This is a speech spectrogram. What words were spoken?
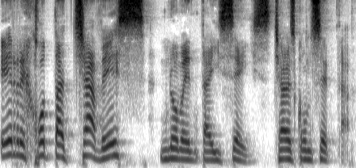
rjchávez96, Chávez con Z.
